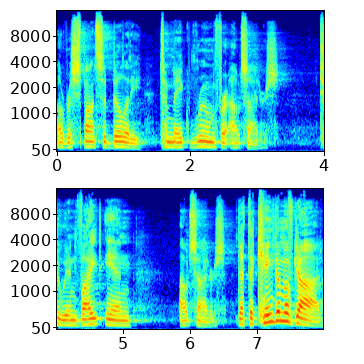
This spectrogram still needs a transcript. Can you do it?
a responsibility to make room for outsiders, to invite in outsiders. That the kingdom of God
